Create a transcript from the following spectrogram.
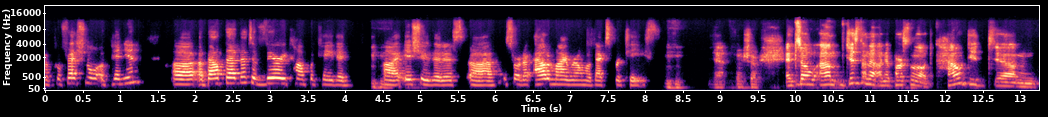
a professional opinion uh, about that. That's a very complicated mm-hmm. uh, issue that is uh, sort of out of my realm of expertise. Mm-hmm. Yeah, for sure. And so, um, just on a, on a personal note, how did um,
